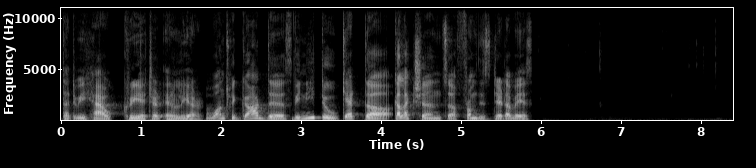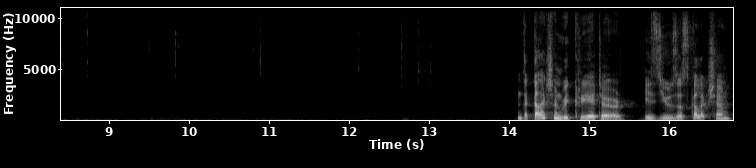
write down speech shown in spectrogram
that we have created earlier. Once we got this, we need to get the collections uh, from this database. The collection we created is users collection.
